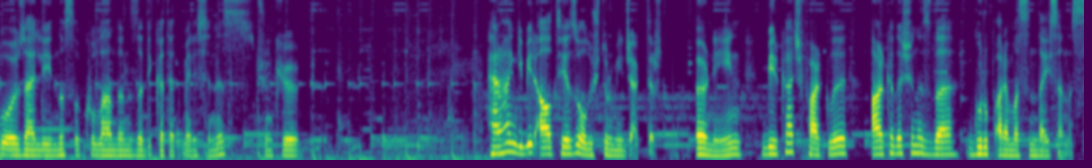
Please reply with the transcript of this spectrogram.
bu özelliği nasıl kullandığınıza dikkat etmelisiniz. Çünkü herhangi bir altyazı oluşturmayacaktır. Örneğin birkaç farklı arkadaşınızla grup aramasındaysanız.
